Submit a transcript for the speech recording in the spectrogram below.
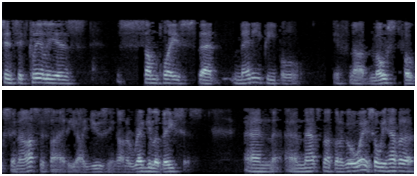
since it clearly is some place that many people, if not most folks in our society, are using on a regular basis. And, and that's not going to go away. So we have a,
